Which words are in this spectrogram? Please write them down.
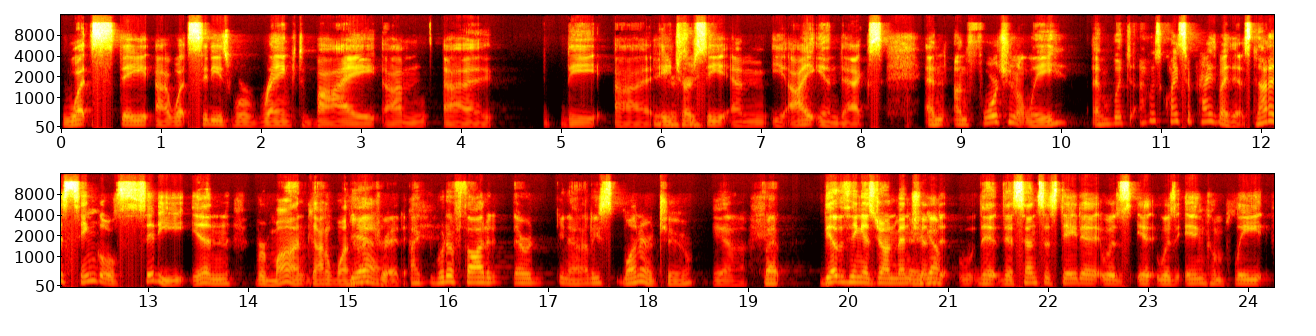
what state, uh, what cities were ranked by. Um, uh, the uh, HRC. HRC index. And unfortunately, and what I was quite surprised by this, not a single city in Vermont got a 100. I would have thought there were, you know, at least one or two, yeah. but The other thing, as John mentioned, the, the census data it was it was incomplete.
